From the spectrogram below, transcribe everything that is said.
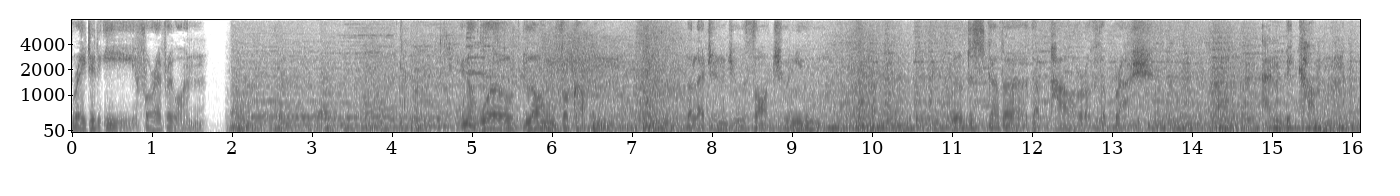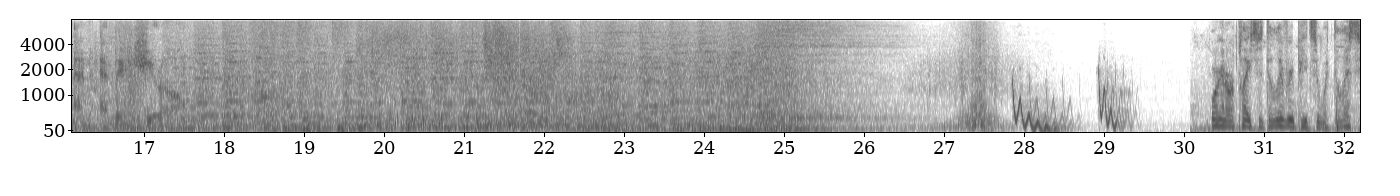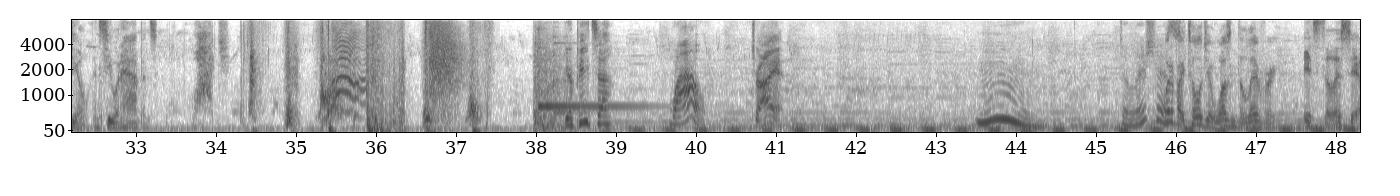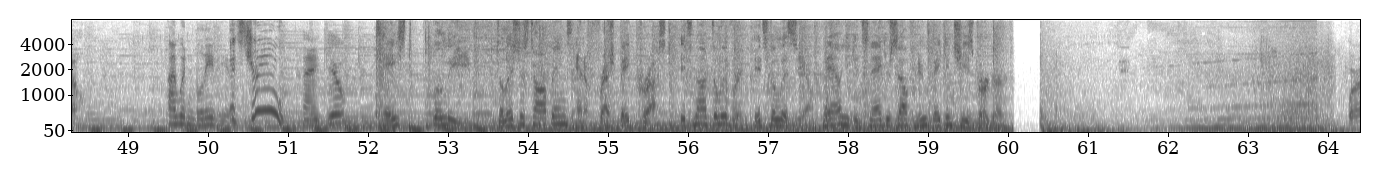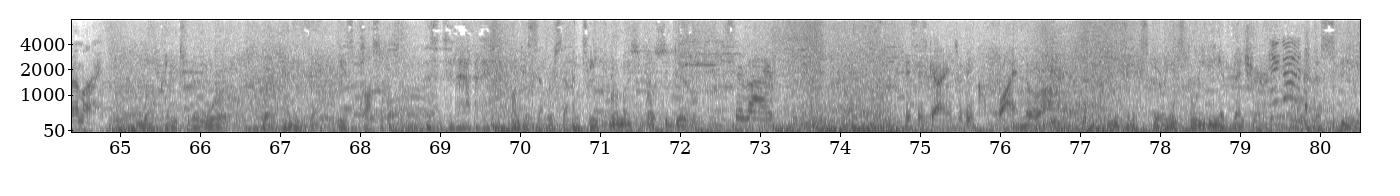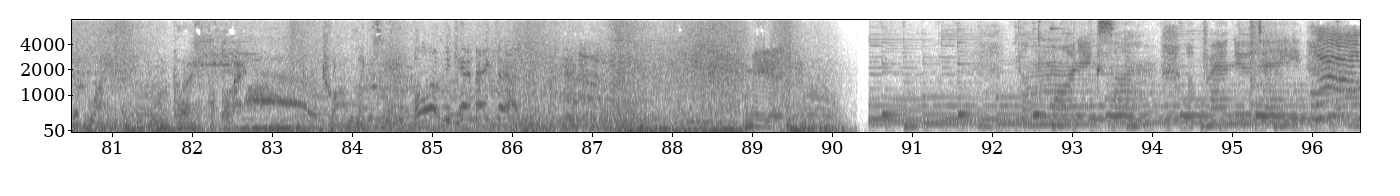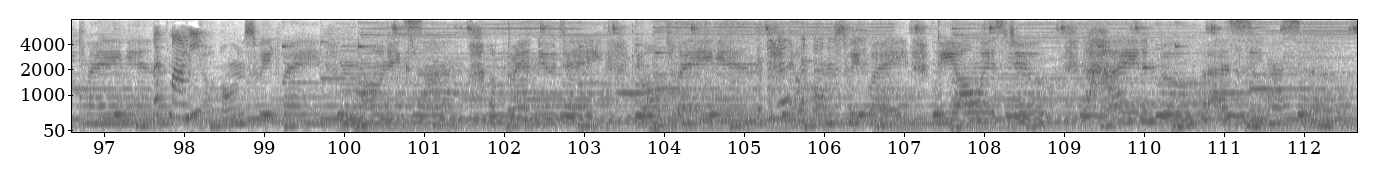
Rated E for everyone. In a world long forgotten, the legend you thought you knew will discover the power of the brush and become an epic hero. We're gonna replace his delivery pizza with Delissio and see what happens. Watch. Your pizza. Wow. Try it. Mmm. Delicious. What if I told you it wasn't delivery? It's Delissio. I wouldn't believe you. It's true! Thank you. Taste, believe. Delicious toppings and a fresh baked crust. It's not delivery, it's Delissio. Now you can snag yourself new bacon cheeseburger. Where am I? Welcome to a world where anything is possible. This isn't happening. On December 17th, What am I supposed to do? Survive. This is going to be quite the ride. you can experience 3D adventure at the speed of light. You want to play? I'll play. Tron Legacy. Pull up! You can't make that! Own. Morning sun, a brand new day. You're playing in your own sweet way. We always do the hide and boo. I see myself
